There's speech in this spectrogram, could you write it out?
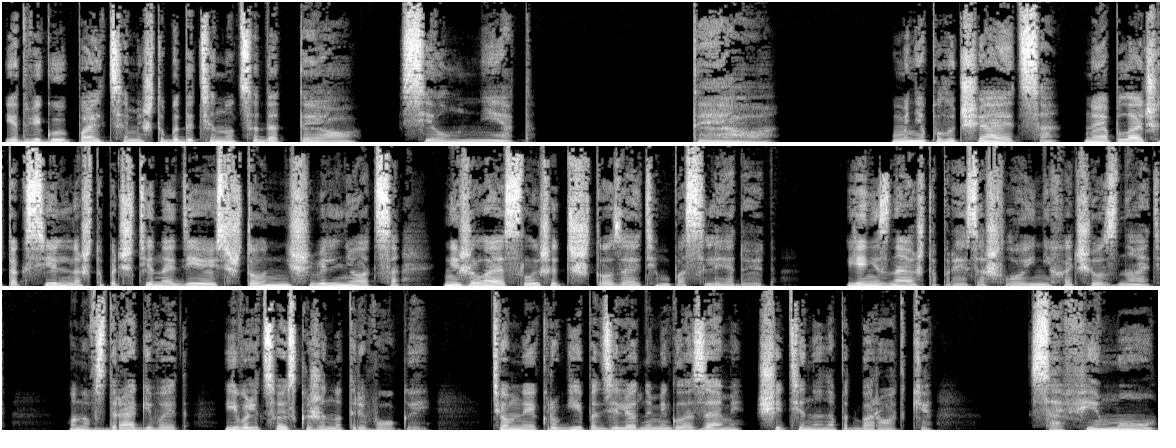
Я двигаю пальцами, чтобы дотянуться до Тео. Сил нет. «Тео!» У меня получается но я плачу так сильно, что почти надеюсь, что он не шевельнется, не желая слышать, что за этим последует. Я не знаю, что произошло, и не хочу знать. Он вздрагивает, его лицо искажено тревогой. Темные круги под зелеными глазами, щетина на подбородке. «Софи Му!»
